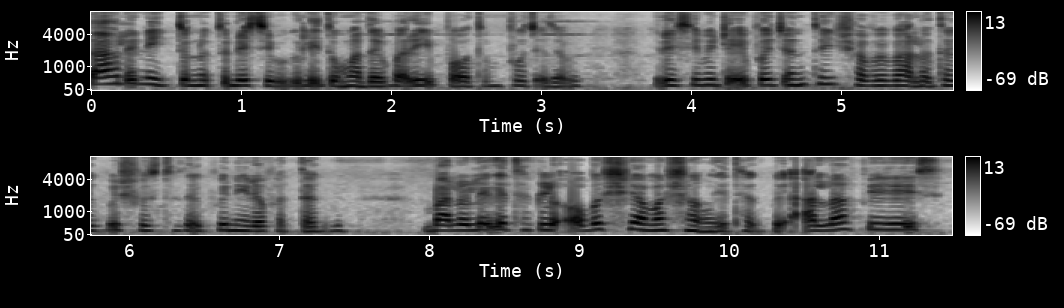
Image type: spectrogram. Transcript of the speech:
তাহলে নিত্য নতুন রেসিপিগুলি তোমাদের বাড়ি প্রথম পৌঁছে যাবে। রেসিপিটা এই পর্যন্তই। সবাই ভালো থাকবে, সুস্থ থাকবে, নিরাপদ থাকবে। ভালো লেগে থাকলে অবশ্যই আমার সঙ্গে থাকবে। আল্লাহ হাফিজ।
